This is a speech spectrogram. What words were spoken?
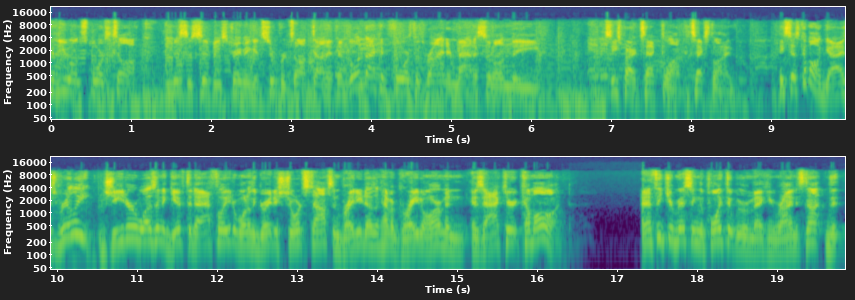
With you on Sports Talk Mississippi, streaming at supertalk.fm. Going back and forth with Ryan and Madison on the C Spire tech line, text line. He says, Come on, guys. Really? Jeter wasn't a gifted athlete or one of the greatest shortstops, and Brady doesn't have a great arm and is accurate? Come on. And I think you're missing the point that we were making, Ryan. It's not that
